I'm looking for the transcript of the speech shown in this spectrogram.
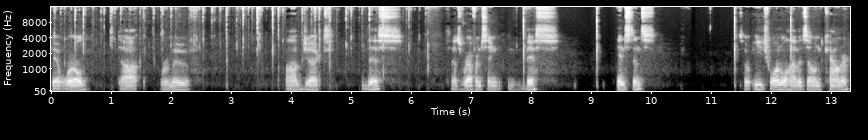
get world dot remove object this. So that's referencing this instance. So each one will have its own counter.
